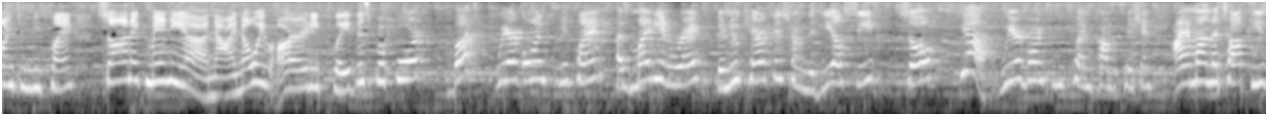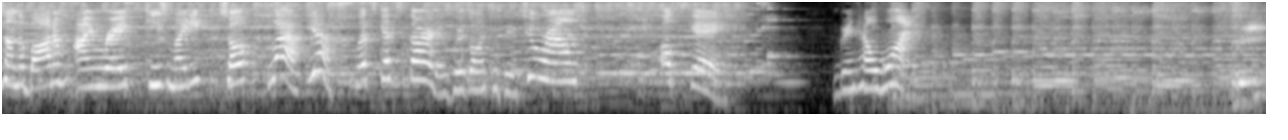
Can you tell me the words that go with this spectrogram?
going to be playing Sonic Mania. Now, I know we've already played this before, but we are going to be playing as Mighty and Ray, the new characters from the DLC. So, yeah, we are going to be playing competition. I am on the top, he's on the bottom. I'm Ray, he's Mighty. So, yeah, yeah, let's get started. We're going to do two rounds. Okay. Green Hill 1. Three,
